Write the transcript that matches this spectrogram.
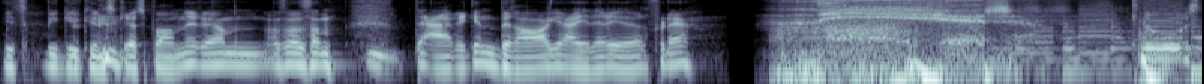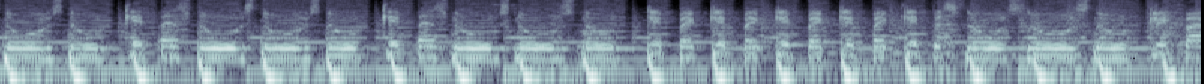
Vi bygger kunstgressbaner. Ja, men altså sånn Det er ikke en bra greie dere gjør for det. Snor, snor, snor, klippe, snor, snor, snor, klippe, snor, snor, snor, klippe, klippe, klippe, klippe, klippe, snor, snor, snor, klippe,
